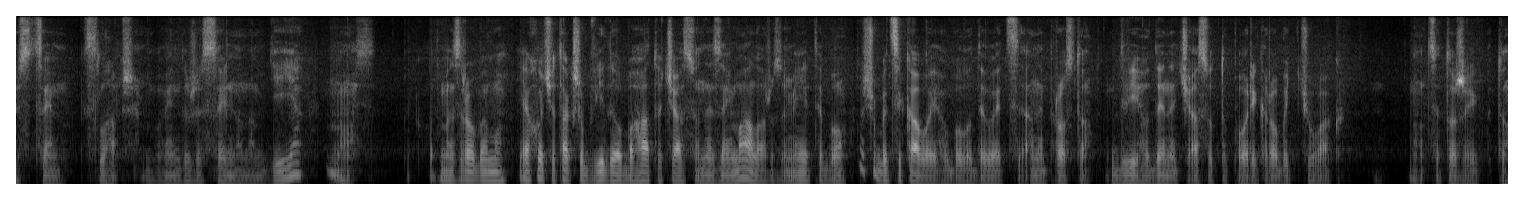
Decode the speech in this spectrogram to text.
ось цим слабше, бо він дуже сильно нам діє. Ну, Ось От ми зробимо. Я хочу так, щоб відео багато часу не займало, розумієте? Бо ну, щоб цікаво його було дивитися, а не просто дві години часу топорік робить чувак. Ну, це теж якби то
